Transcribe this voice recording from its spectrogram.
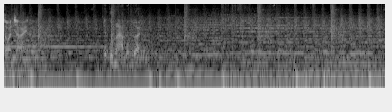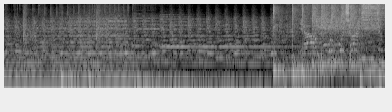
ตะวันฉายเดี๋ยวคุณมาหาผมด้วย Chinese.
